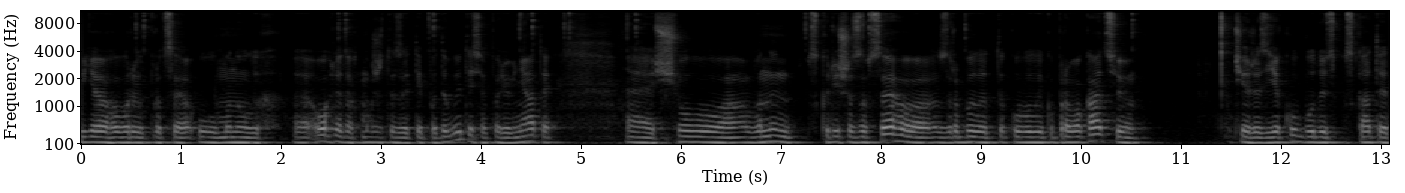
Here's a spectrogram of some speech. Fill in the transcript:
я говорив про це у минулих оглядах, можете зайти подивитися, порівняти. Що вони, скоріше за все, зробили таку велику провокацію, через яку будуть спускати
